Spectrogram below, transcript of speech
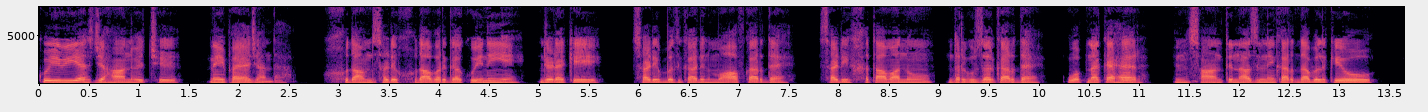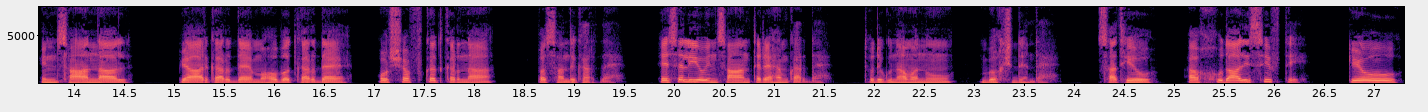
ਕੋਈ ਵੀ ਇਸ ਜਹਾਨ ਵਿੱਚ ਨਹੀਂ ਪਾਇਆ ਜਾਂਦਾ। ਖੁਦਾਵੰਦ ਸਾਡੇ ਖੁਦਾ ਵਰਗਾ ਕੋਈ ਨਹੀਂ ਹੈ, ਜਿਹੜਾ ਕਿ ਸਾਡੀ ਬਦਕਾਰੀ ਨੂੰ ਮਾਫ ਕਰਦਾ ਹੈ, ਸਾਡੀ ਖਤਾਵਾਂ ਨੂੰ ਦਰਗੁਜ਼ਰ ਕਰਦਾ ਹੈ। ਉਹ ਆਪਣਾ ਕਹਿਰ ਇਨਸਾਨ ਤੇ ਨਾਜ਼ਿਲ ਨਹੀਂ ਕਰਦਾ, ਬਲਕਿ ਉਹ ਇਨਸਾਨ ਨਾਲ ਪਿਆਰ ਕਰਦਾ ਹੈ, ਮੁਹੱਬਤ ਕਰਦਾ ਹੈ, ਉਹ ਸ਼ਫਕਤ ਕਰਨਾ ਪਸੰਦ ਕਰਦਾ ਹੈ। ਇਸ ਲਈ ਉਹ ਇਨਸਾਨ ਤੇ ਰਹਿਮ ਕਰਦਾ ਹੈ ਤੇ ਉਹਦੇ ਗੁਨਾਹਾਂ ਨੂੰ ਬਖਸ਼ ਦਿੰਦਾ ਹੈ। ਸਾਥੀਓ ਆ ਖੁਦਾ ਦੀ ਸਿਫਤ ਹੈ ਕਿ ਉਹ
